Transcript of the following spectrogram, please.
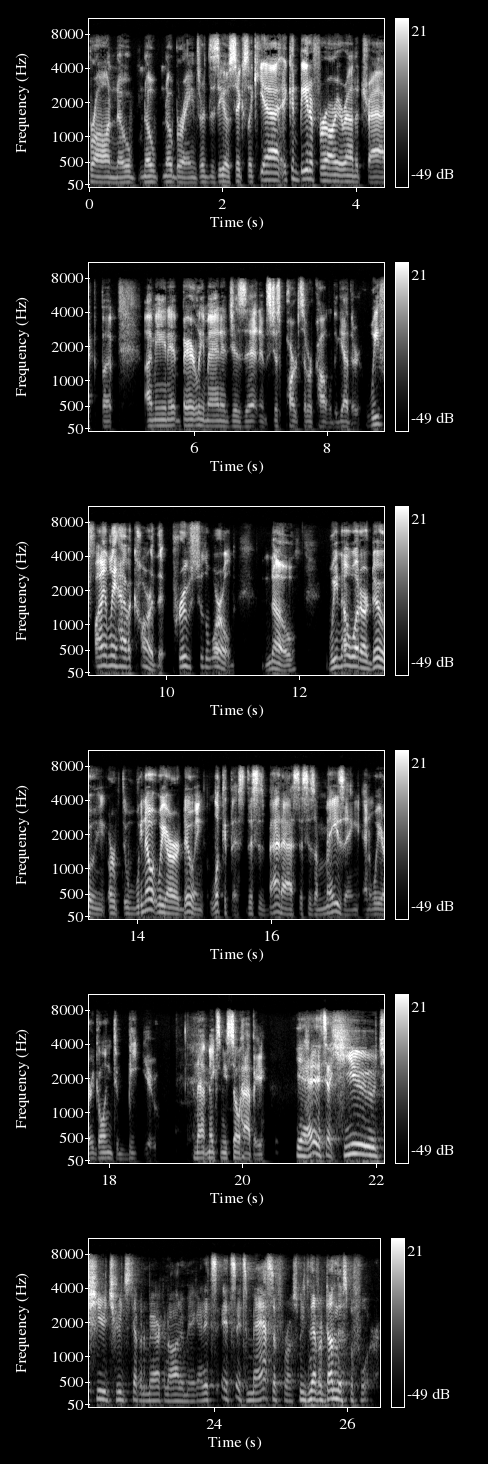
brawn, no no no brains. Or the Z06, like, yeah, it can beat a Ferrari around a track, but I mean, it barely manages it, and it's just parts that are cobbled together. We finally have a car that proves to the world, no, we know what are doing, or we know what we are doing. Look at this. This is badass. This is amazing, and we are going to beat you. And that makes me so happy. Yeah, it's a huge, huge, huge step in American automaking, and it's it's it's massive for us. We've never done this before.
